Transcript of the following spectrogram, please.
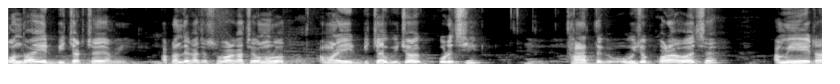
বন্ধ হয়, এর বিচার চাই আমি। আপনাদের কাছে, সবার কাছে অনুরোধ, আমার এই বিচার অভিযোগ করেছি। থানার থেকে অভিযোগ করা হয়েছে। আমি এটা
